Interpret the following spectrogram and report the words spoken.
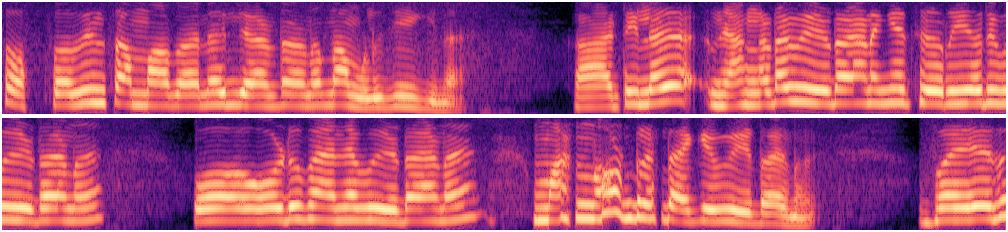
സ്വസ്ഥതയും സമാധാനവും ഇല്ലാണ്ടാണ് നമ്മൾ ജീവിക്കുന്നത് കാട്ടിലെ ഞങ്ങളുടെ വീടാണെങ്കിൽ ചെറിയൊരു വീടാണ് ഓട് മേഞ്ഞ വീടാണ് മണ്ണുകൊണ്ട് ഉണ്ടാക്കിയ വീടാണ്. അപ്പോൾ ഏത്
